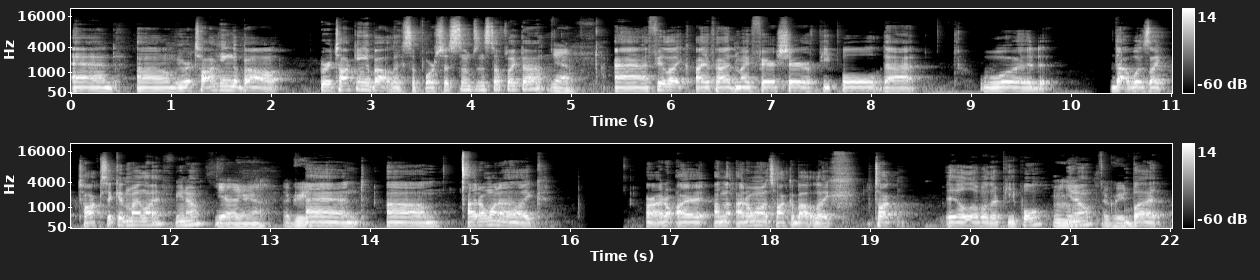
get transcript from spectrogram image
And um, we were talking about we were talking about like support systems and stuff like that Yeah. and I feel like I've had my fair share of people that would that was like toxic in my life, you know, Yeah. Yeah. yeah. Agreed. and um, I don't want to like, or I don't I I'm, I don't want to talk about like talk ill of other people, Mhm. you know, Agreed. but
